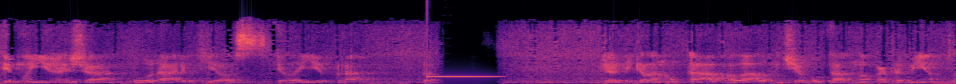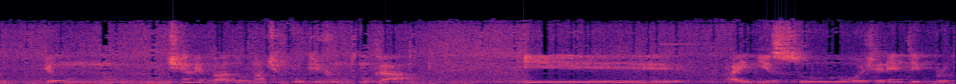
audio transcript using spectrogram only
de manhã já no horário que ela, que ela ia para. Já vi que ela não estava lá, ela não tinha voltado no apartamento, eu não, não, não tinha levado o notebook junto no carro. E aí nisso o gerente, por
